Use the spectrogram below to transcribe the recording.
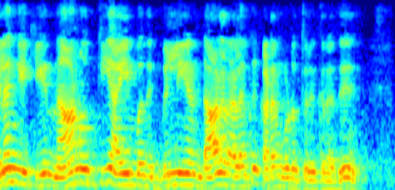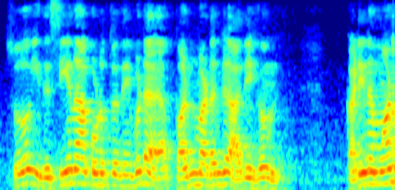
இலங்கைக்கு நானூற்றி ஐம்பது பில்லியன் டாலர் அளவுக்கு கடன் கொடுத்திருக்கிறது. ஸோ இது சீனா கொடுத்ததை விட பன்மடங்கு அதிகம். கடினமான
